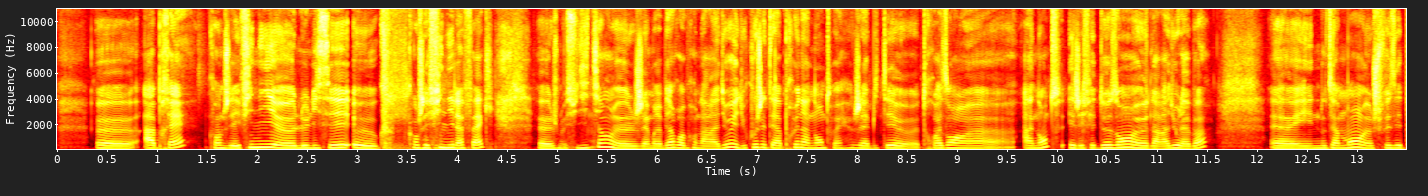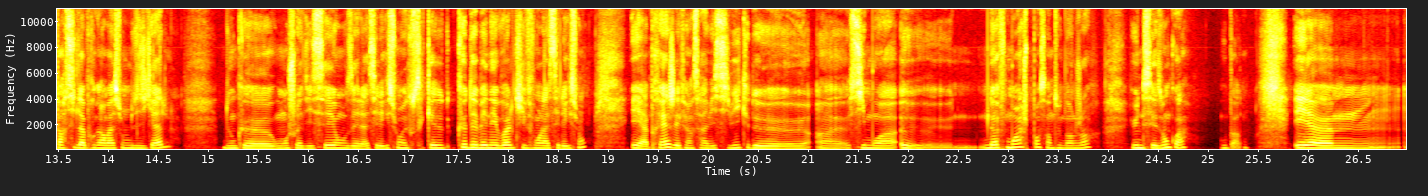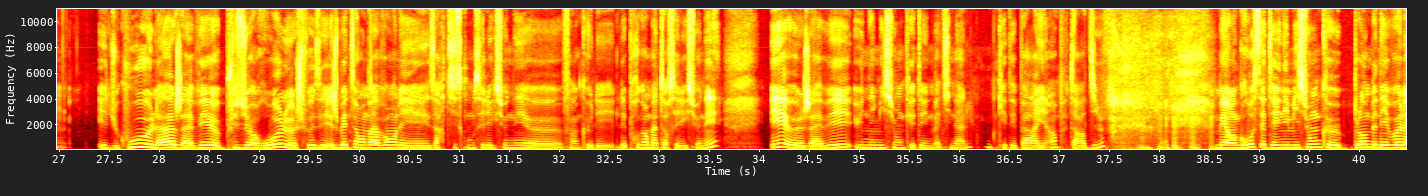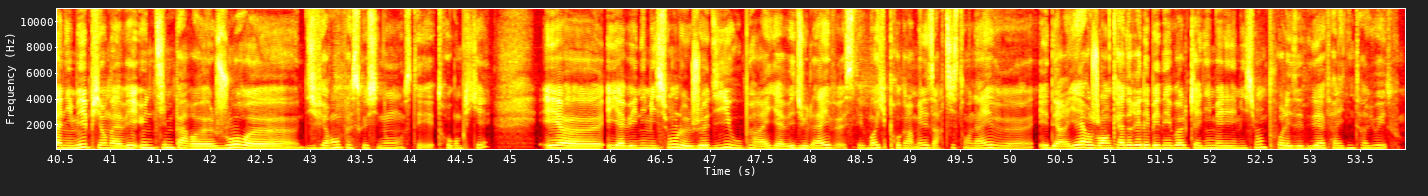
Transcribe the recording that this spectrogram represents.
après, quand j'ai fini euh, le lycée, euh, quand j'ai fini la fac, euh, je me suis dit, tiens, j'aimerais bien reprendre la radio. Et du coup, j'étais à Prune à Nantes, ouais. J'ai habité trois ans à, Nantes et j'ai fait deux ans de la radio là-bas. Et notamment, je faisais partie de la programmation musicale, donc où on choisissait, on faisait la sélection et tout. C'est que, que des bénévoles qui font la sélection. Et après, j'ai fait un service civique de six mois, neuf mois, je pense, un truc dans le genre, une saison quoi. Ou pardon. Et et du coup, là, j'avais euh, plusieurs rôles. Je faisais, je mettais en avant les artistes qu'on sélectionnait, euh, enfin que les, les programmateurs sélectionnaient. Et euh, j'avais une émission qui était une matinale, qui était pareil un peu tardive. Mais en gros, c'était une émission que plein de bénévoles animaient. Puis on avait une team par euh, jour différent parce que sinon c'était trop compliqué. Et il y avait une émission le jeudi où pareil, il y avait du live. C'était moi qui programmais les artistes en live. et derrière, j'encadrais les bénévoles qui animaient l'émission pour les aider à faire les interviews et tout.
